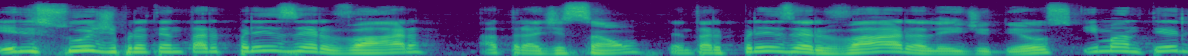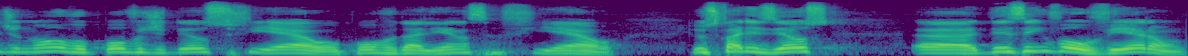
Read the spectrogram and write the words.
Ele surge para tentar preservar a tradição, tentar preservar a lei de Deus e manter de novo o povo de Deus fiel, o povo da aliança fiel. E os fariseus uh, desenvolveram,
